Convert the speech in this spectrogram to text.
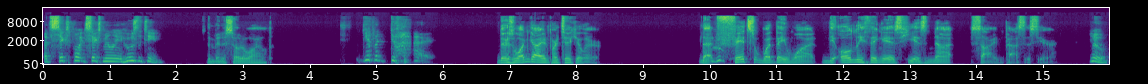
at 6.6 million who's the team the Minnesota Wild yeah, but there's one guy in particular that fits what they want. The only thing is he is not signed past this year. Who?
